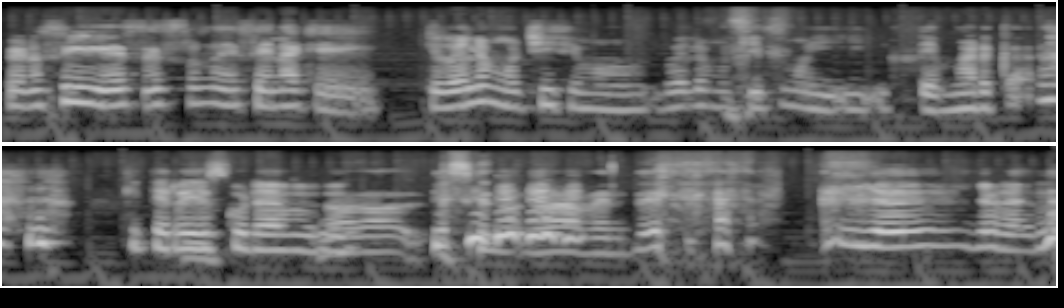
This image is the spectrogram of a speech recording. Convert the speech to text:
Pero sí, es, es una escena que, que duele muchísimo. Duele muchísimo y, y te marca. Que te ríes, cura. No, no, es que no, nuevamente. y yo llorando.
